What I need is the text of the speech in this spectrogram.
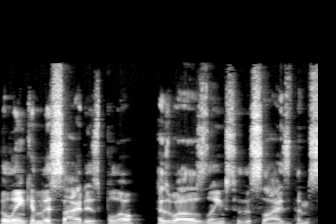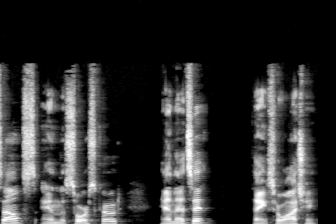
The link in this side is below, as well as links to the slides themselves and the source code. And that's it. Thanks for watching.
